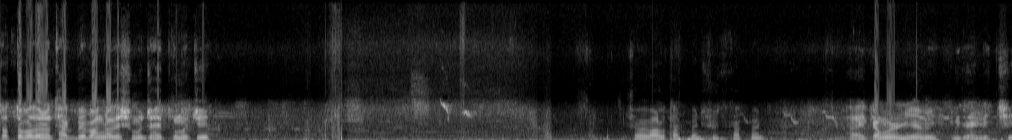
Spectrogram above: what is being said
তত্ত্বাবধানে থাকবে বাংলাদেশ মুজাহিদ কমিটি। সবাই ভালো থাকবেন সুস্থ থাকবেন। হ্যাঁ এই কামনা নিয়ে আমি বিদায় নিচ্ছি।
